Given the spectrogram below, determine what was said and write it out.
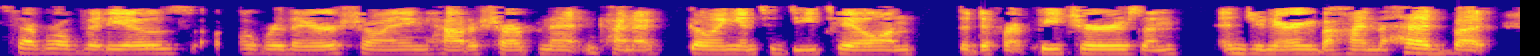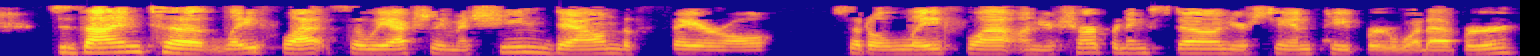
several videos over there showing how to sharpen it and kind of going into detail on the different features and engineering behind the head, but it's designed to lay flat. So we actually machine down the ferrule so it'll lay flat on your sharpening stone, your sandpaper, whatever.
